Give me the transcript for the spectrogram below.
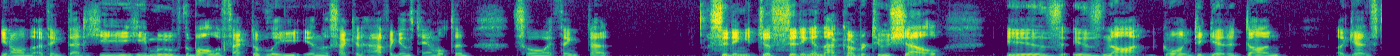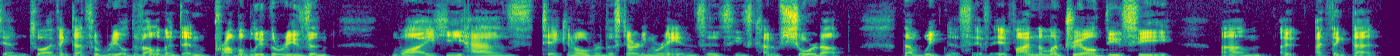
you know, I think that he he moved the ball effectively in the second half against Hamilton. So I think that sitting just sitting in that cover two shell is is not going to get it done against him. So I think that's a real development and probably the reason why he has taken over the starting reins is he's kind of shored up that weakness. If if I'm the Montreal DC, um, I I think that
